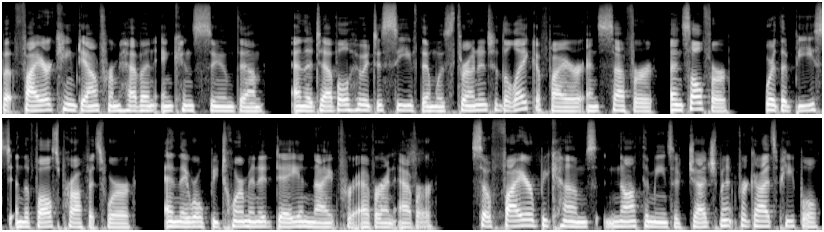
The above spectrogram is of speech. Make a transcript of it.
But fire came down from heaven and consumed them, and the devil who had deceived them was thrown into the lake of fire and suffer and sulfur where the beast and the false prophets were, and they will be tormented day and night forever and ever. So fire becomes not the means of judgment for God's people,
